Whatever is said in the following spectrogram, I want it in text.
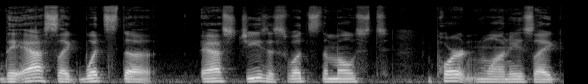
they asked like what's the asked Jesus, what's the most important one? He's like,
